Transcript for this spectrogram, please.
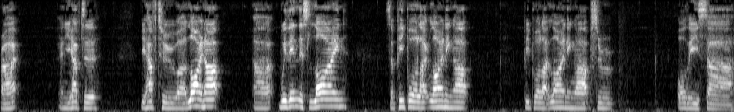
right? And you have to you have to uh, line up uh, within this line. So people are like lining up. People are like lining up through all these uh,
